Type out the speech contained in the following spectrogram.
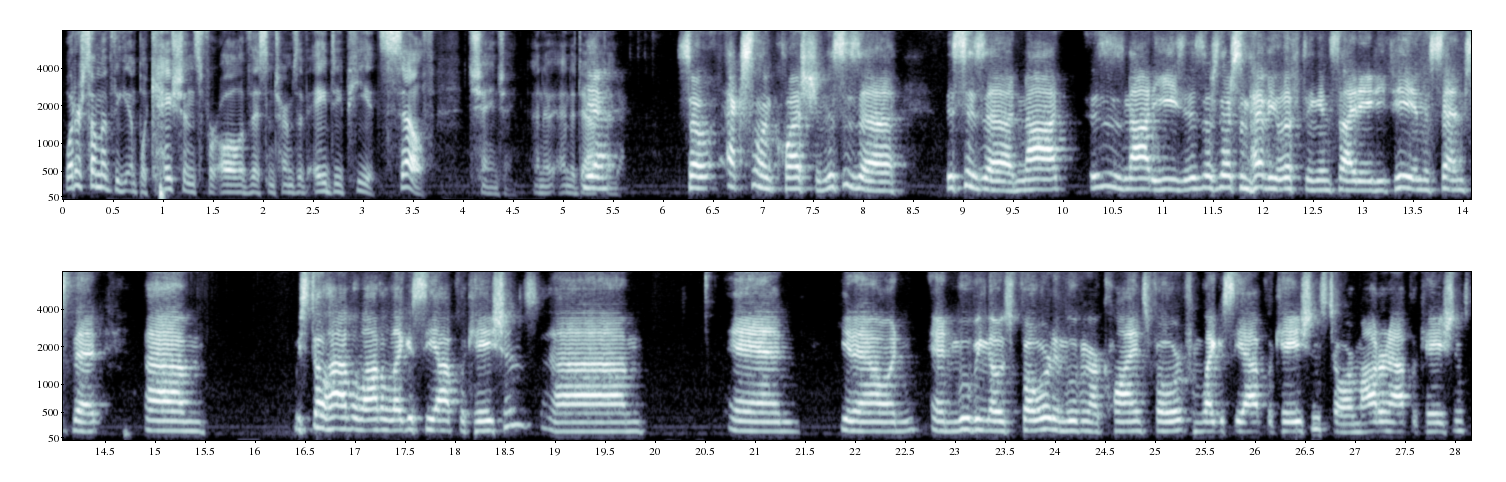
What are some of the implications for all of this in terms of ADP itself changing and, and adapting? Yeah. So excellent question. This is a this is a not this is not easy. There's, there's some heavy lifting inside ADP in the sense that um, we still have a lot of legacy applications, um, and you know, and and moving those forward and moving our clients forward from legacy applications to our modern applications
